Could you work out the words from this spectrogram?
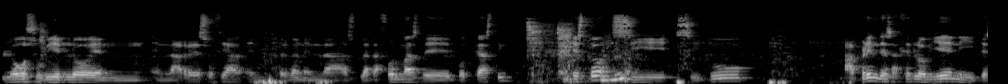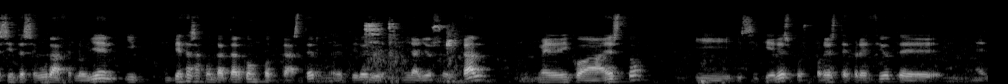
luego subirlo en, en las redes sociales, perdón, en las plataformas de podcasting. Esto, si, si tú aprendes a hacerlo bien y te sientes segura de hacerlo bien y empiezas a contactar con podcasters, es decir, oye, mira, yo soy tal, me dedico a esto y, y si quieres, pues por este precio te, me,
